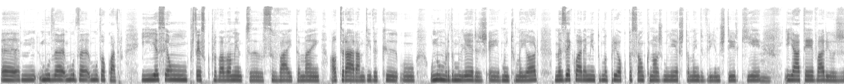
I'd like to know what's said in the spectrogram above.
uh, muda, muda, muda o quadro. E esse é um processo que provavelmente se vai também alterar à medida que o, o número de mulheres é muito maior, mas é claramente uma preocupação que nós mulheres também deveríamos ter, que é, hum. e há até vários,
